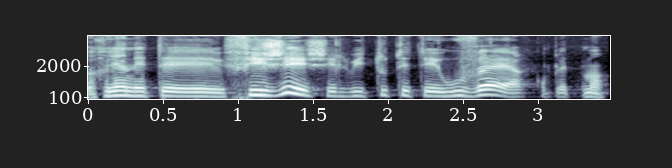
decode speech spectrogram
Rien n'était figé chez lui, tout était ouvert complètement.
